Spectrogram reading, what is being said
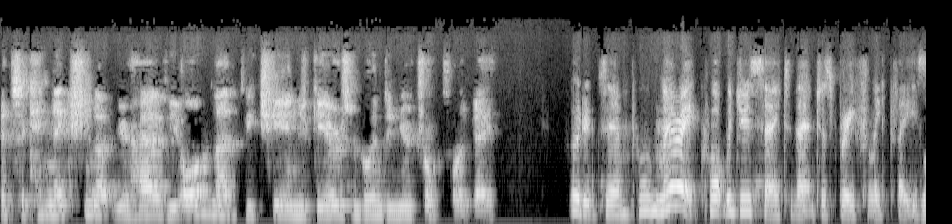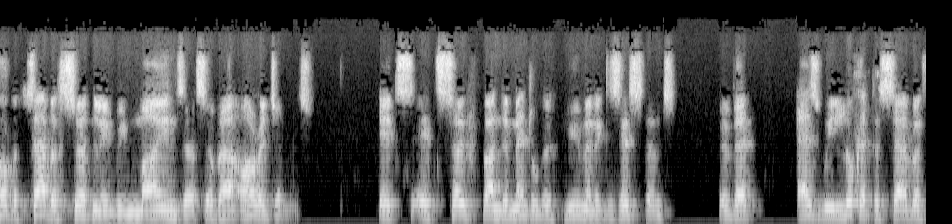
it's a connection that you have. You automatically change gears and go into neutral for a day. Good example. Merrick, what would you say to that just briefly, please? Well, the Sabbath certainly reminds us of our origins. It's, it's so fundamental to human existence that as we look at the Sabbath,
